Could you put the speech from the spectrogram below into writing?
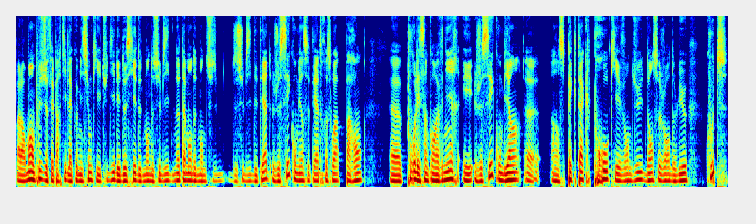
alors moi en plus je fais partie de la commission qui étudie les dossiers de demande de subsides, notamment de demande de sub- de subsides des théâtres. Je sais combien ce théâtre reçoit par an euh, pour les 5 ans à venir et je sais combien euh, un spectacle pro qui est vendu dans ce genre de lieu coûte.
